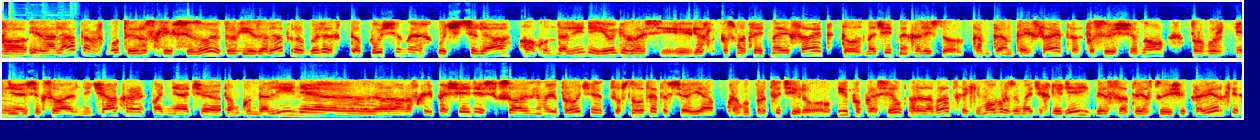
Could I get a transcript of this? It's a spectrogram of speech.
в изолятор, вот Ирский в СИЗО и другие изоляторы были допущены учителя кундалини йоги в России. Если посмотреть на их сайт, то значительное количество контента их сайта посвящено пробуждению сексуальной чакры, поднятию там кундалини, раскрепощению сексуальному и прочее. Собственно, вот это все я как бы процитировал и попросил разобраться, каким образом этих людей без соответствующей проверки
